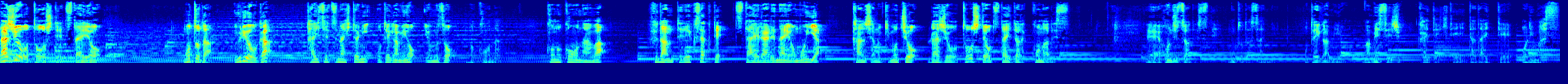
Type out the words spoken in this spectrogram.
ラジオを通して伝えよう。元田雨量が大切な人にお手紙を読むぞのコーナー。このコーナーは、普段照れくさくて伝えられない思いや感謝の気持ちをラジオを通してお伝えいただくコーナーです。えー本日はですね、元田さんにお手紙を、まあ、メッセージを書いてきていただいております。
